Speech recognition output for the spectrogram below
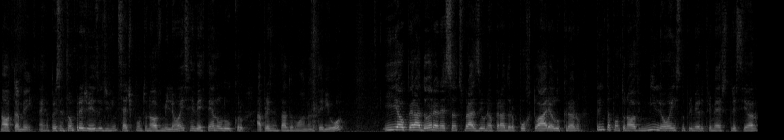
não, também né, apresentou um prejuízo de 27,9 milhões, revertendo o lucro apresentado no ano anterior. E a operadora né, Santos Brasil, né, operadora portuária, lucrando 30,9 milhões no primeiro trimestre desse ano,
